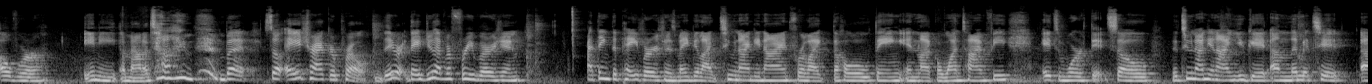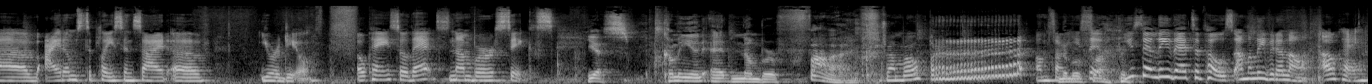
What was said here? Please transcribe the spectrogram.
over any amount of time. But so aTracker Pro, they they do have a free version. I think the pay version is maybe like two ninety nine for like the whole thing in like a one time fee. It's worth it. So the two ninety nine you get unlimited uh, items to place inside of your deal. Okay, so that's number six. Yes. Coming in at number five. Drum roll. I'm sorry. Number you said five. you said leave that to post. I'm gonna leave it alone. Okay,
